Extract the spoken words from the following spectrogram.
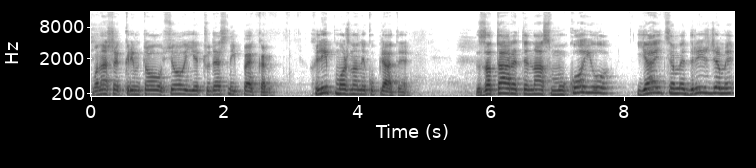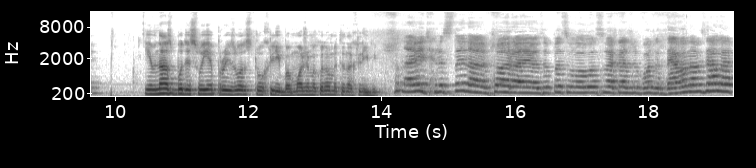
вона ще, крім того всього, є чудесний пекар. Хліб можна не купляти. Затарити нас мукою, яйцями, дріжджами, і в нас буде своє производство хліба. Можемо економити на хлібі. Навіть Христина вчора е, записувала голосове, каже, Боже, де вона взяла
